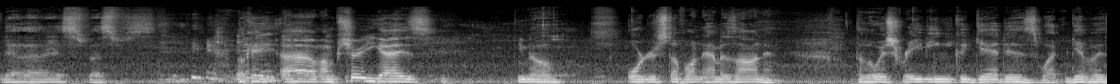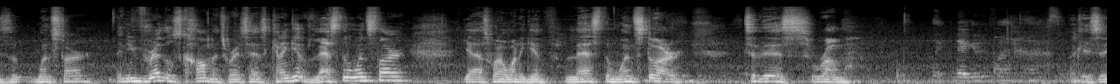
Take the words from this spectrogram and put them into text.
Yeah, that is. That's, okay, um, I'm sure you guys, you know, order stuff on Amazon, and the lowest rating you could get is what? Give is one star. And you've read those comments where it says, "Can I give less than one star?" Yeah, that's what I want to give. Less than one star to this rum. Like negative five times. Okay, so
